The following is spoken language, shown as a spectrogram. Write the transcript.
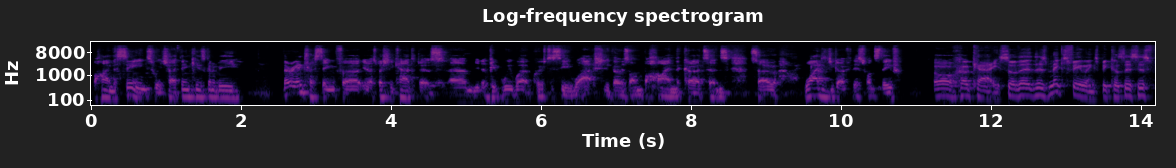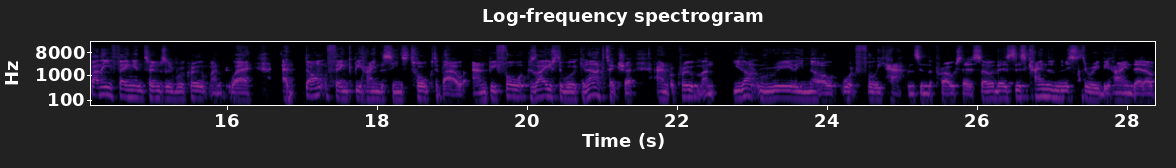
behind the scenes, which I think is going to be very interesting for you know, especially candidates, um, you know, people we work with to see what actually goes on behind the curtains. So, why did you go for this one, Steve? Oh, okay. So there, there's mixed feelings because there's this funny thing in terms of recruitment where I don't think behind the scenes talked about. And before, because I used to work in architecture and recruitment, you don't really know what fully happens in the process. So there's this kind of mystery behind it of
